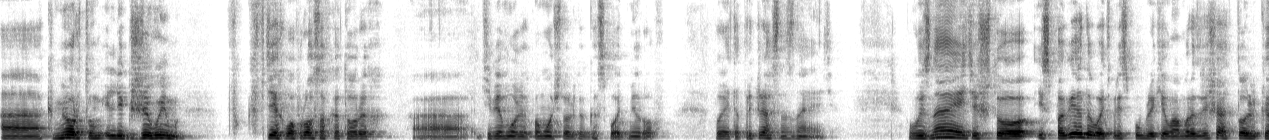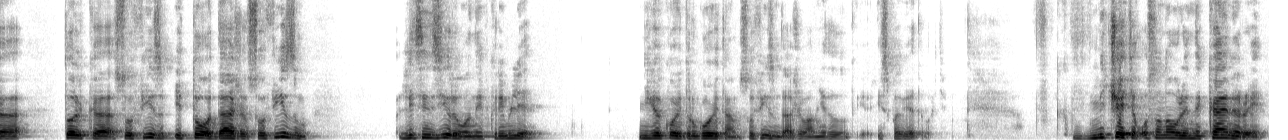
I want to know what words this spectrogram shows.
а, к мертвым или к живым в, тех вопросах, которых а, тебе может помочь только Господь миров. Вы это прекрасно знаете. Вы знаете, что исповедовать в республике вам разрешат только, только суфизм, и то даже суфизм, лицензированный в Кремле. Никакой другой там суфизм даже вам не дадут исповедовать в мечетях установлены камеры,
